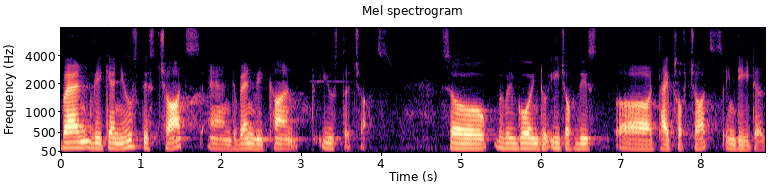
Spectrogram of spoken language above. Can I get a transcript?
when we can use these charts and when we can't use the charts. So, we will go into each of these uh, types of charts in detail.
